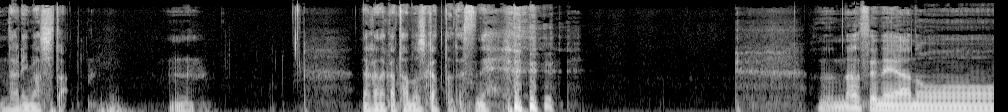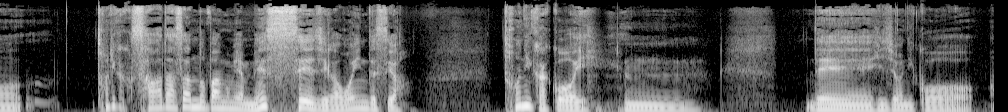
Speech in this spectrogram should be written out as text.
なりました。うん。なかなか楽しかったですね。なんせねあのー、とにかく澤田さんの番組はメッセージが多いんですよ。とにかく多い。うん。で非常にこう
